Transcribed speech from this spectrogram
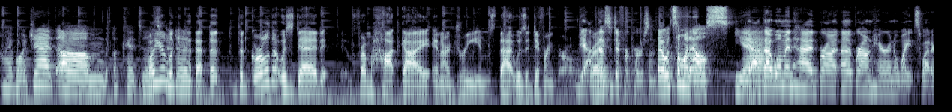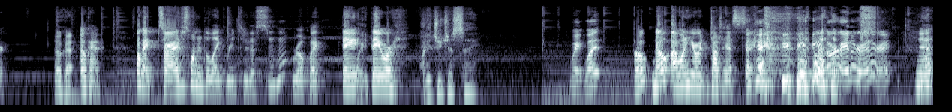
I watch it. Um okay. While you're looking at that, the the girl that was dead from Hot Guy in our dreams, that was a different girl. Yeah, right? that's a different person. That was someone else. Yeah. that woman had brown, uh, brown hair and a white sweater. okay. Okay. Okay, sorry, I just wanted to like read through this Mhm. real quick. They Wait. they were What did you just say? Wait, what? Oh no, I want to hear what Date has to say. Okay. all right, all right, all right. Yeah.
